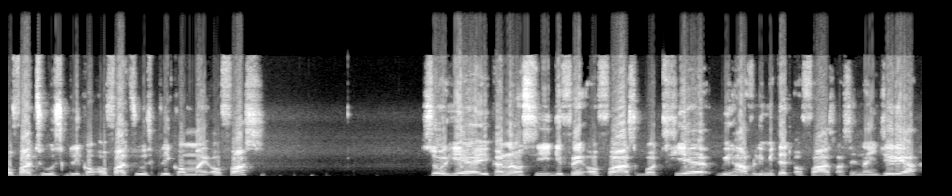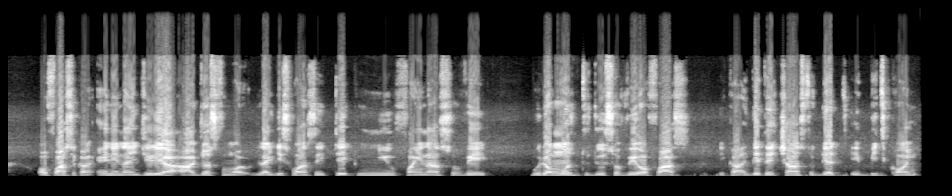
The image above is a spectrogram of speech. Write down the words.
offer tools click on offer tools click on my offers. So here you can now see different offers but here we have limited offers as in Nigeria. Offers you can earn in Nigeria are just from like this one say take new finance survey we don't want to do survey offers you can get a chance to get a bitcoin.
